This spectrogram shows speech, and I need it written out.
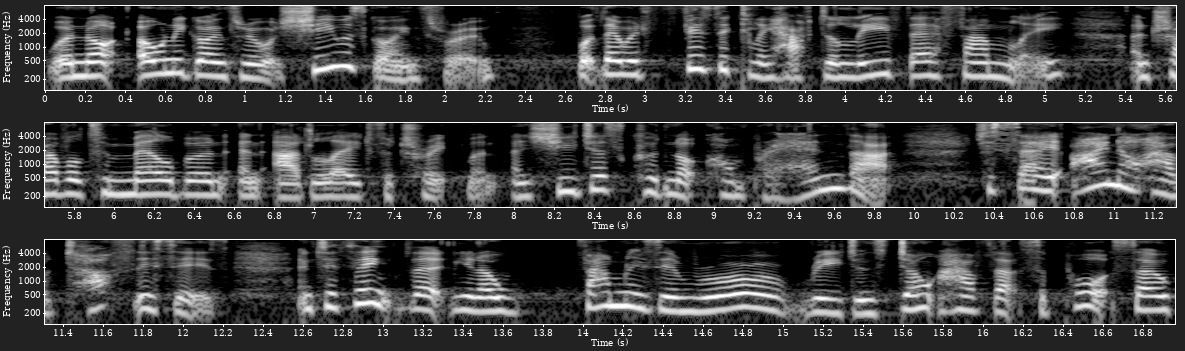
were not only going through what she was going through, but they would physically have to leave their family and travel to Melbourne and Adelaide for treatment. And she just could not comprehend that. To say, I know how tough this is. And to think that, you know, families in rural regions don't have that support. So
